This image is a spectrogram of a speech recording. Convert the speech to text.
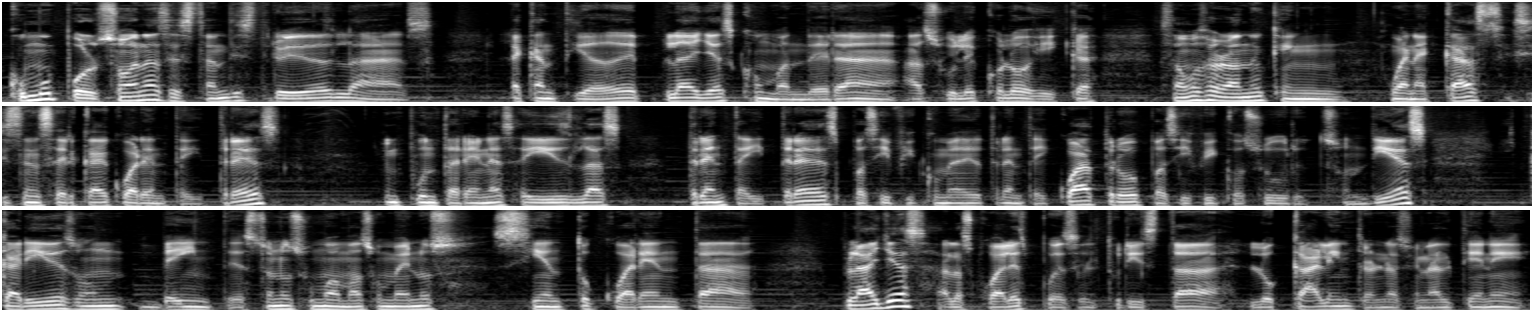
¿cómo por zonas están distribuidas las, la cantidad de playas con bandera azul ecológica? Estamos hablando que en Guanacaste existen cerca de 43, en Punta Arenas e Islas 33, Pacífico Medio 34, Pacífico Sur son 10 y Caribe son 20. Esto nos suma más o menos 140 playas a las cuales pues el turista local e internacional tiene,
